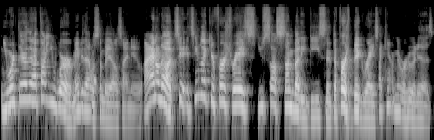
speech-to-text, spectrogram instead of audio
You weren't there then? I thought you were. Maybe that was somebody else I knew. I don't know. It, it seems like your first race, you saw somebody decent. The first big race. I can't remember who it is.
